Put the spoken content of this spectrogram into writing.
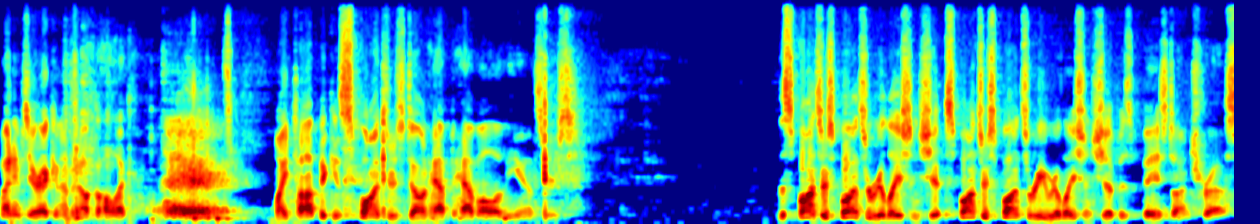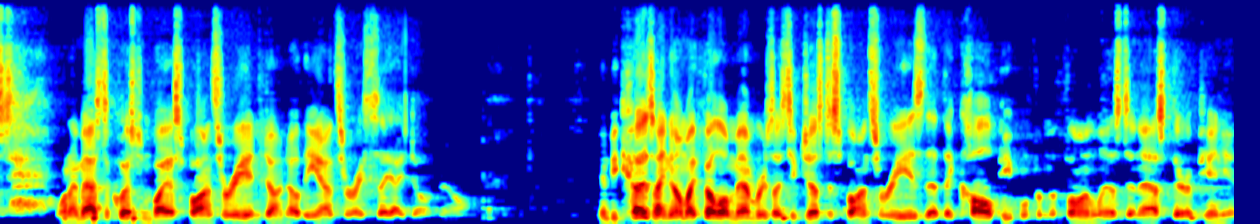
My name's Eric, and I'm an alcoholic. My topic is sponsors don't have to have all of the answers. The sponsor sponsor relationship, sponsor sponsoree relationship is based on trust. When I'm asked a question by a sponsoree and don't know the answer, I say I don't know. And because I know my fellow members, I suggest to sponsorees that they call people from the phone list and ask their opinion.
